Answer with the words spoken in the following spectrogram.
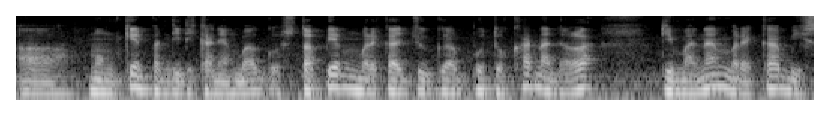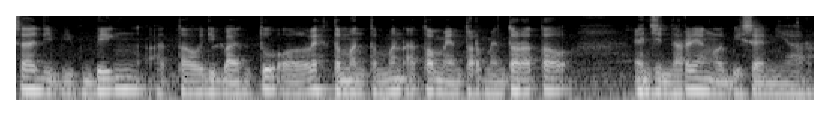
uh, mungkin pendidikan yang bagus, tapi yang mereka juga butuhkan adalah gimana mereka bisa dibimbing atau dibantu oleh teman-teman atau mentor-mentor atau engineer yang lebih senior.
